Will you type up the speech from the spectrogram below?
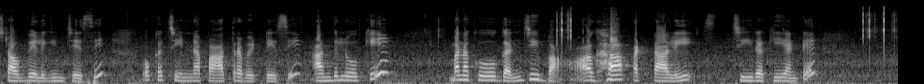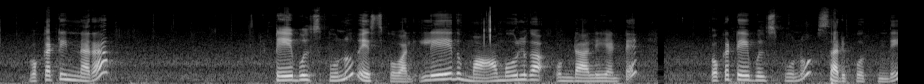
స్టవ్ వెలిగించేసి ఒక చిన్న పాత్ర పెట్టేసి అందులోకి మనకు గంజి బాగా పట్టాలి చీరకి అంటే ఒకటిన్నర టేబుల్ స్పూను వేసుకోవాలి. లేదు మామూలుగా ఉండాలి అంటే ఒక టేబుల్ స్పూను సరిపోతుంది.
